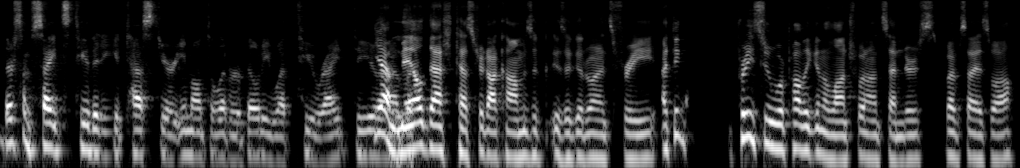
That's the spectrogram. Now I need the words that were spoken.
there's some sites too that you could test your email deliverability with too, right? Do you? Yeah, uh, mail-tester.com is a is a good one. It's free. I think pretty soon we're probably going to launch one on Sender's website as well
